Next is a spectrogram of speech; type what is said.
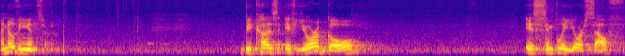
I know the answer. Because if your goal is simply yourself,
